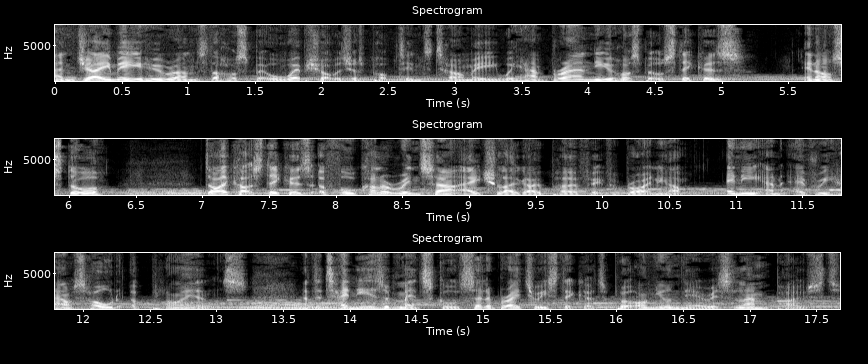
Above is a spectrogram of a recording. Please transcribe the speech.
And Jamie, who runs the hospital web shop, has just popped in to tell me we have brand new hospital stickers in our store. Die cut stickers, a full colour rinse out H logo, perfect for brightening up any and every household appliance. And the 10 years of med school celebratory sticker to put on your nearest lamppost.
